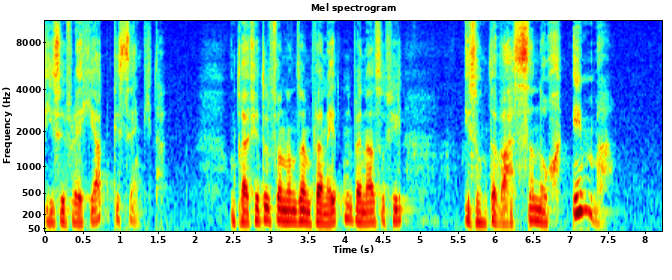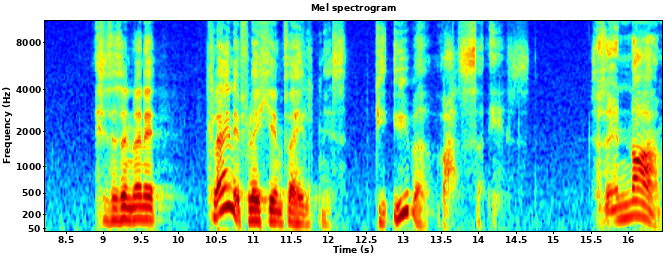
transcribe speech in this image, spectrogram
diese Fläche abgesenkt hat. Und drei Viertel von unserem Planeten, beinahe so viel, ist unter Wasser noch immer. Es ist also nur eine kleine Fläche im Verhältnis, die über Wasser ist. Es ist also enorm,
